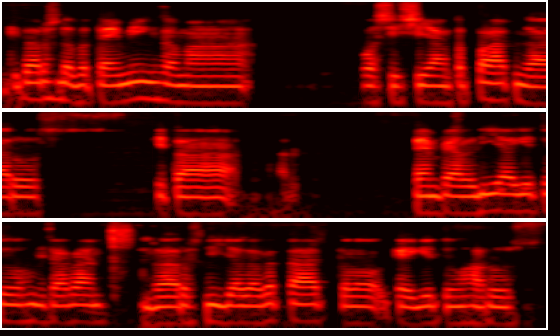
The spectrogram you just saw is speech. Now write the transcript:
kita harus dapat timing sama posisi yang tepat nggak harus kita tempel dia gitu misalkan nggak harus dijaga ketat kalau kayak gitu harus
